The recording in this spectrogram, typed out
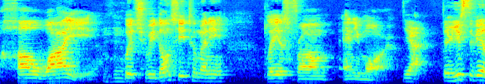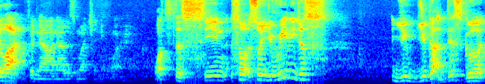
Hawaii, mm-hmm. which we don't see too many players from anymore. Yeah, there used to be a lot, but now not as much anymore. What's the scene? So, so you really just you you got this good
